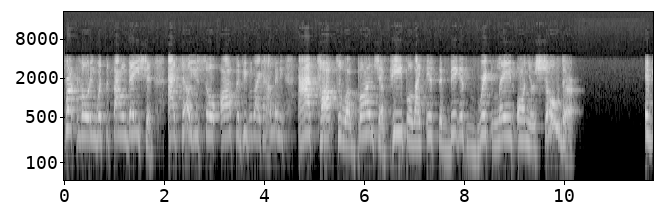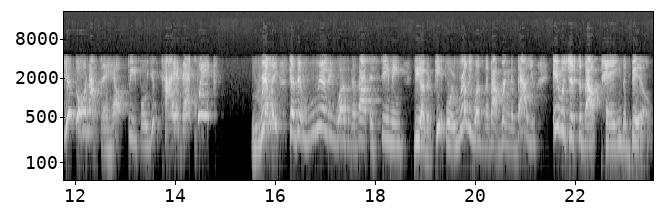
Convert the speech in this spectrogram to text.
front loading with the foundation. I tell you so often, people like, how many? I talk to a bunch of people like it's the biggest brick laid on your shoulder. If you're going out to help people, you tired that quick? Really? Because it really wasn't about esteeming the other people. It really wasn't about bringing the value. It was just about paying the bill.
